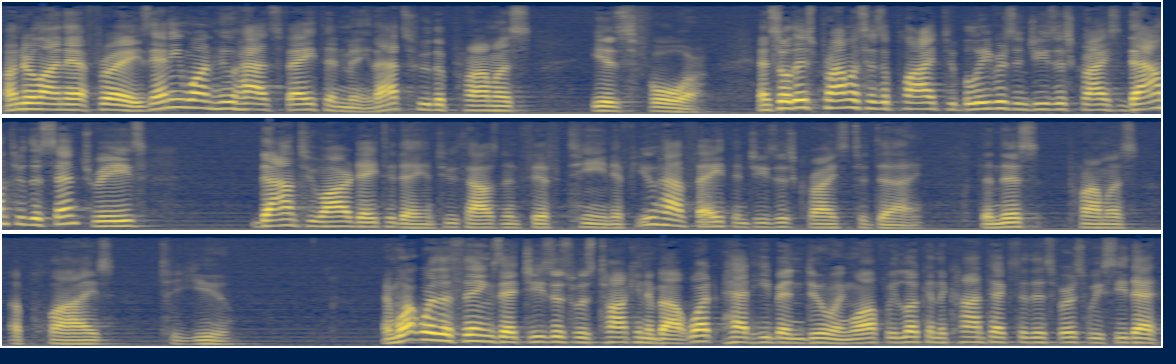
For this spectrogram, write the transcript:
Underline that phrase. Anyone who has faith in me. That's who the promise is for. And so this promise has applied to believers in Jesus Christ down through the centuries, down to our day today in 2015. If you have faith in Jesus Christ today, then this promise applies to you. And what were the things that Jesus was talking about? What had he been doing? Well, if we look in the context of this verse, we see that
